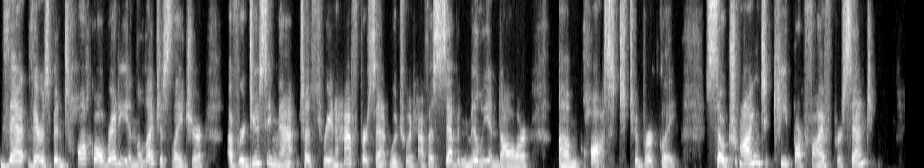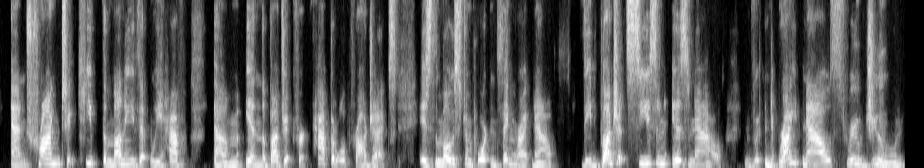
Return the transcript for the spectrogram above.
that there's been talk already in the legislature of reducing that to three and a half percent, which would have a seven million dollar um, cost to Berkeley. So trying to keep our five percent and trying to keep the money that we have um, in the budget for capital projects is the most important thing right now. The budget season is now. Right now through June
